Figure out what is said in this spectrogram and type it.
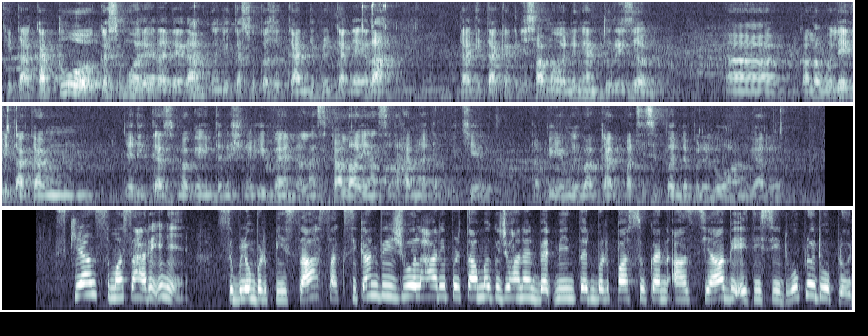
kita akan tour ke semua daerah-daerah mengajukan sukan-sukan di peringkat daerah dan kita akan kerjasama dengan tourism. Uh, kalau boleh kita akan jadikan sebagai international event dalam skala yang sederhana ataupun kecil tapi yang melibatkan partisipan daripada luar negara. Sekian semasa hari ini. Sebelum berpisah, saksikan visual hari pertama kejohanan badminton berpasukan Asia BATC 2022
